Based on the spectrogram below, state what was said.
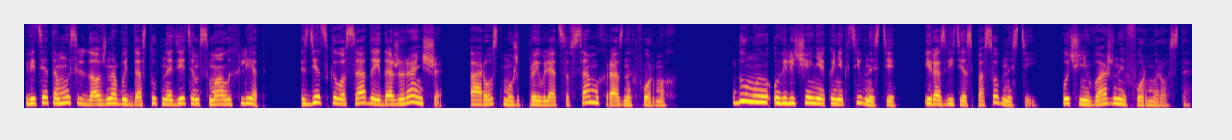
ведь эта мысль должна быть доступна детям с малых лет, с детского сада и даже раньше, а рост может проявляться в самых разных формах. Думаю, увеличение коннективности и развитие способностей — очень важные формы роста.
